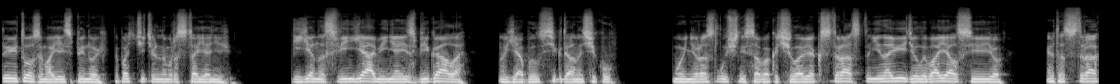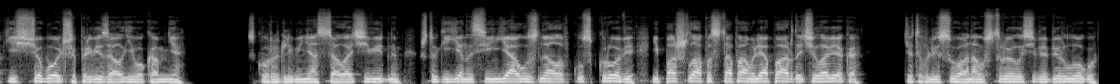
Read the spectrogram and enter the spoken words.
да и то за моей спиной, на почтительном расстоянии. Гиена-свинья меня избегала, но я был всегда на чеку. Мой неразлучный собака-человек страстно ненавидел и боялся ее. Этот страх еще больше привязал его ко мне. Скоро для меня стало очевидным, что гиена-свинья узнала вкус крови и пошла по стопам леопарда-человека. Где-то в лесу она устроила себе берлогу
